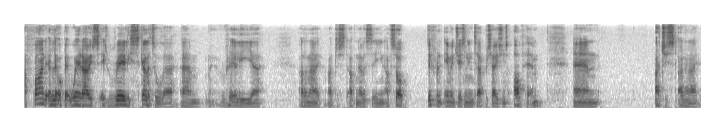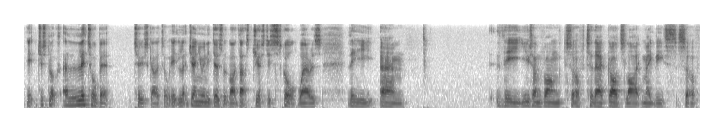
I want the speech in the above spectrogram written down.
I find it a little bit weird how he's, he's really skeletal there. Um, really, uh, I don't know. I just I've never seen. I've saw different images and interpretations of him, and I just I don't know. It just looks a little bit too skeletal. It genuinely does look like that's just his skull, whereas the um, the Yuuzhan Vong sort of to their gods like make these sort of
